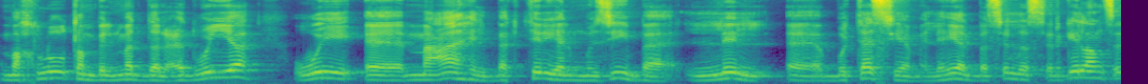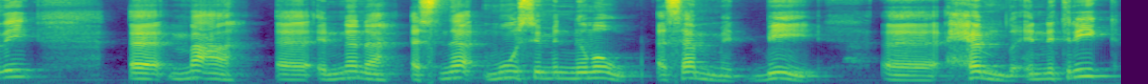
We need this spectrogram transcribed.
مخلوطا بالمادة العضوية ومعاه البكتيريا المذيبة للبوتاسيوم اللي هي ال Bacillus circulans دي آه، مع آه، ان أنا أثناء موسم النمو اسمد بحمض النتريك.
